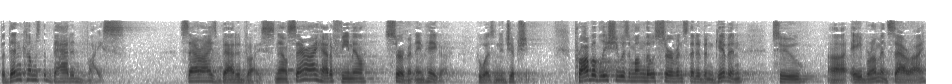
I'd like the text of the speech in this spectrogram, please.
But then comes the bad advice. Sarai's bad advice. Now Sarai had a female servant named Hagar, who was an Egyptian. Probably she was among those servants that had been given to uh, Abram and Sarai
